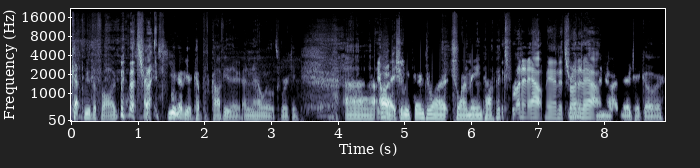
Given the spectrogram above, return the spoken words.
cut through the fog. That's I- right. you have your cup of coffee there. I don't know how well it's working. Uh, all right, should we turn to our to our main topic? It's running out, man. It's running out. I know. I better take over.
